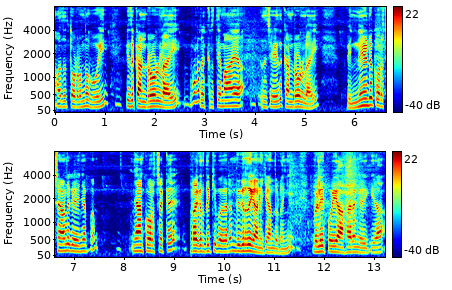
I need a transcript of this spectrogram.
അത് തുടർന്നു പോയി. ഇത് കൺട്രോളിലായി വളരെ കൃത്യമായ ഇത് ചെയ്ത് കൺട്രോളിലായി. പിന്നീട് കുറച്ചാൾ കഴിഞ്ഞപ്പം ഞാൻ കുറച്ചൊക്കെ പ്രകൃതിക്ക് പകരം വികൃതി കാണിക്കാൻ തുടങ്ങി. വെളിയിൽ പോയി ആഹാരം കഴിക്കുക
